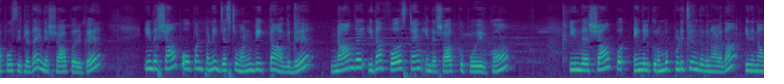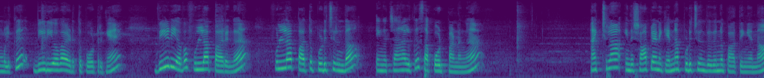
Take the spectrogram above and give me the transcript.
ஆப்போசிட்டில் தான் இந்த ஷாப் இருக்குது இந்த ஷாப் ஓப்பன் பண்ணி ஜஸ்ட் ஒன் வீக் தான் ஆகுது. நாங்கள் இதான் ஃபர்ஸ்ட் டைம் இந்த ஷாப்க்கு போயிருக்கோம். இந்த ஷாப் எங்களுக்கு ரொம்ப பிடிச்சிருந்ததுனால தான் இதை நான் உங்களுக்கு வீடியோவாக எடுத்து போட்டிருக்கேன். வீடியோவை ஃபுல்லாக பாருங்கள் ஃபுல்லாக பார்த்து பிடிச்சிருந்தா எங்கள் சேனலுக்கு சப்போர்ட் பண்ணுங்கள் ஆக்சுவலாக இந்த ஷாப்பில் எனக்கு என்ன பிடிச்சிருந்ததுன்னு பார்த்தீங்கன்னா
